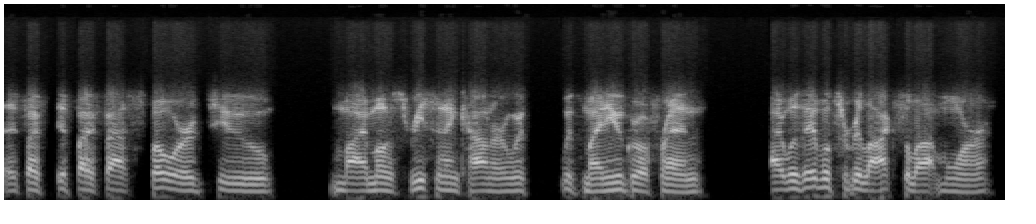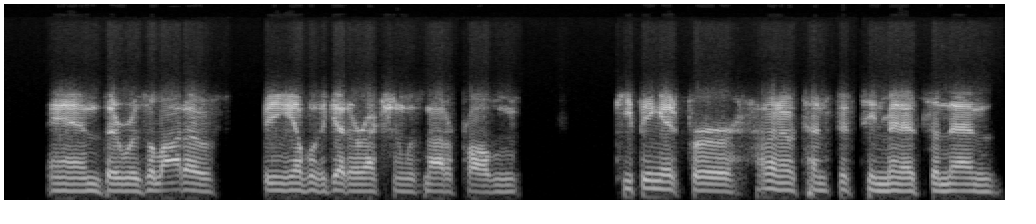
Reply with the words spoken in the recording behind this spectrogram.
if I if I fast forward to my most recent encounter with with my new girlfriend, I was able to relax a lot more, and there was a lot of being able to get erection was not a problem. Keeping it for, I don't know, 10, 15 minutes, and then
